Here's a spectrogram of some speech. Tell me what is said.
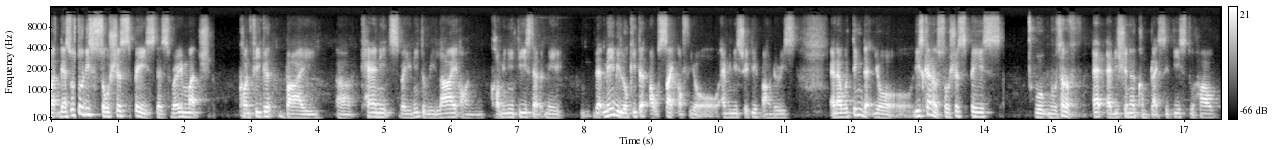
But there's also this social space that's very much configured by uh, care needs where you need to rely on communities that may that may be located outside of your administrative boundaries. And I would think that your this kind of social space will, will sort of add additional complexities to how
